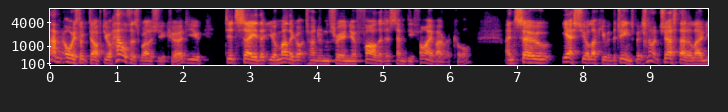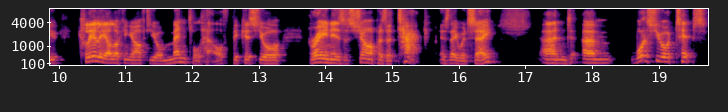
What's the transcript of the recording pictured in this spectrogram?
haven't always looked after your health as well as you could, you did say that your mother got to 103 and your father to 75, I recall. And so, yes, you're lucky with the genes, but it's not just that alone. You clearly are looking after your mental health because your brain is as sharp as a tack, as they would say. And um, what's your tips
